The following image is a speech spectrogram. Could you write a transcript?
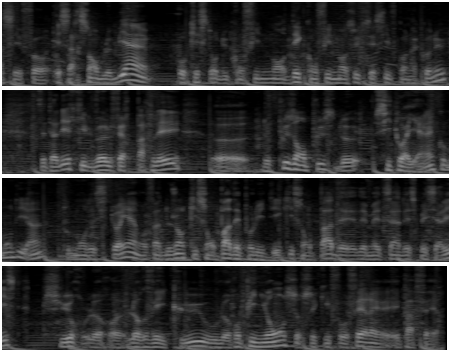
assez fort. Et ça ressemble bien aux questions du confinement, des confinements successifs qu'on a connus, c'est-à-dire qu'ils veulent faire parler euh, de plus en plus de citoyens, comme on dit, hein. tout le monde est citoyen, mais enfin de gens qui ne sont pas des politiques, qui ne sont pas des, médecins, des spécialistes, sur leur, leur, vécu ou leur opinion sur ce qu'il faut faire et, pas faire.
